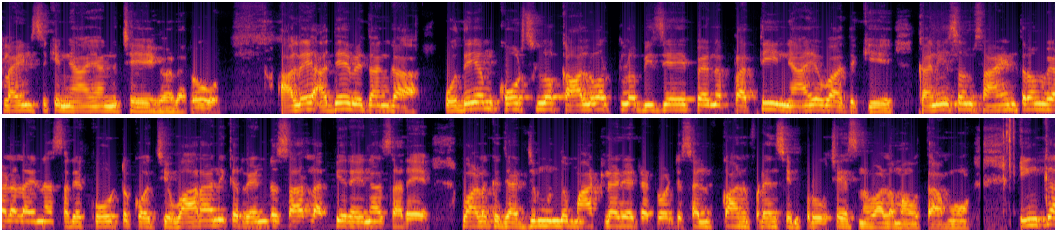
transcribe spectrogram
క్లయింట్స్కి న్యాయాన్ని చేయగలరు. అలే అదే విధంగా ఉదయం కోర్సులో కాల్ వర్క్లో బిజీ అయిపోయిన ప్రతి న్యాయవాదికి కనీసం సాయంత్రం వేళలైనా సరే కోర్టుకు వచ్చి వారానికి రెండు సార్లు అప్పీర్ అయినా సరే వాళ్ళకి జడ్జి ముందు మాట్లాడేటటువంటి సెల్ఫ్ కాన్ఫిడెన్స్ ఇంప్రూవ్ చేసిన వాళ్ళం అవుతాము. ఇంకా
